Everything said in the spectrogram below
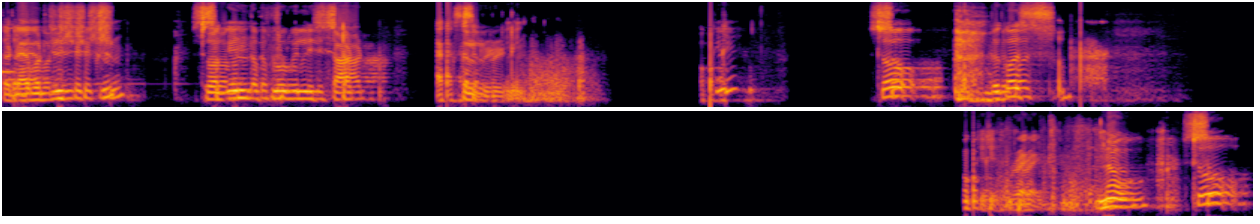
The divergence section. So again the flow will start accelerating. Okay? So because okay right. now so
